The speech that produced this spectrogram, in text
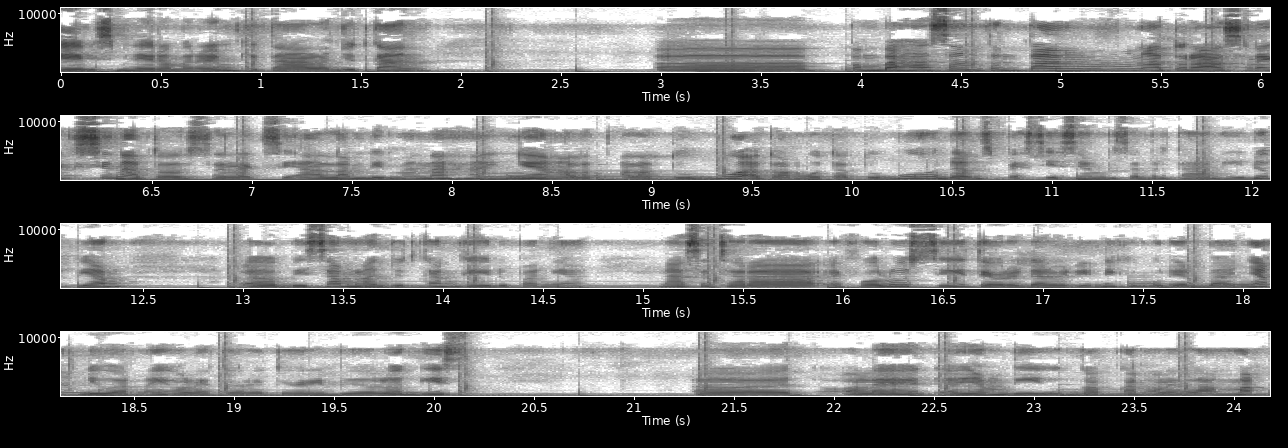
Oke, bismillahirrahmanirrahim. Kita lanjutkan Eh, pembahasan tentang natural selection atau seleksi alam di mana hanya alat-alat tubuh atau anggota tubuh dan spesies yang bisa bertahan hidup yang uh, bisa melanjutkan kehidupannya. Nah, secara evolusi teori Darwin ini kemudian banyak diwarnai oleh teori-teori biologis uh, oleh uh, yang diungkapkan oleh Lamarck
